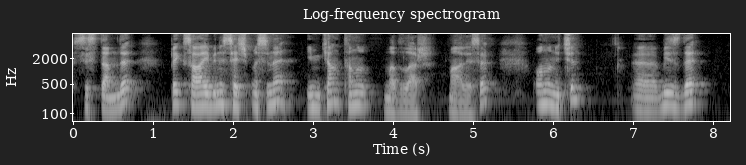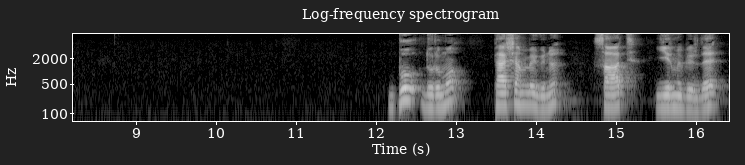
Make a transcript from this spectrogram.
sistemde pek sahibini seçmesine imkan tanımadılar maalesef. Onun için e, biz de bu durumu Perşembe günü saat 21'de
